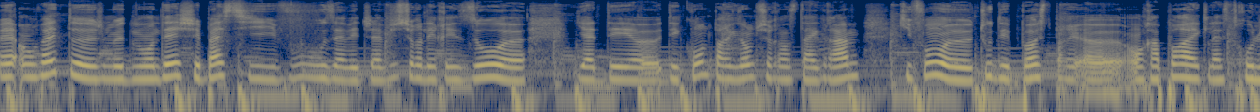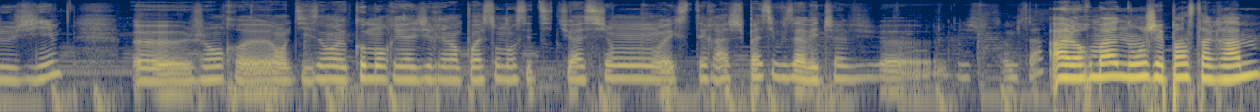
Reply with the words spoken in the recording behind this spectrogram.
Ben, en fait, euh, je me demandais, je sais pas si vous, vous avez déjà vu sur les réseaux, euh, il y a des, euh, des comptes, par exemple sur Instagram, qui font euh, tous des posts par- euh, en rapport avec l'astrologie, euh, genre euh, en disant euh, comment réagirait un poisson dans cette situation, etc. Je sais pas si vous avez déjà vu euh, des choses comme ça. Alors moi, non, j'ai pas Instagram.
